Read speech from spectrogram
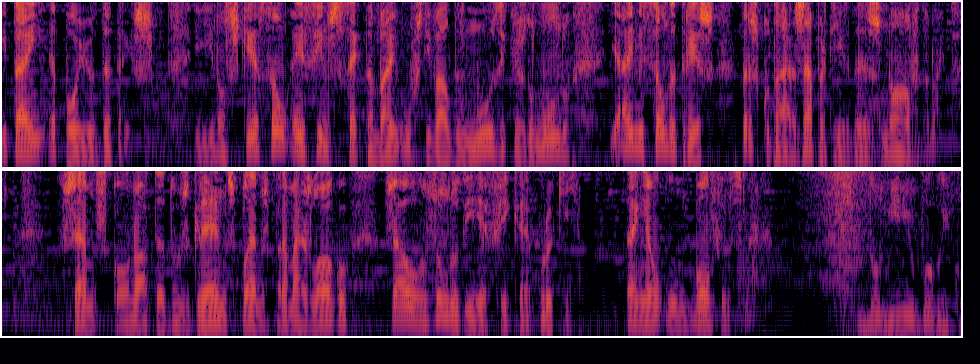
e tem apoio da 3. E não se esqueçam, em Sines segue também o Festival de Músicas do Mundo e a emissão da 3 para escutar já a partir das 9 da noite. Fechamos com nota dos grandes planos para mais logo. Já o resumo do dia fica por aqui. Tenham um bom fim de semana. Domínio Público.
